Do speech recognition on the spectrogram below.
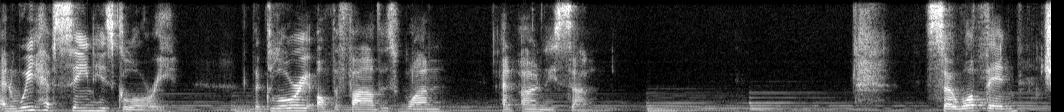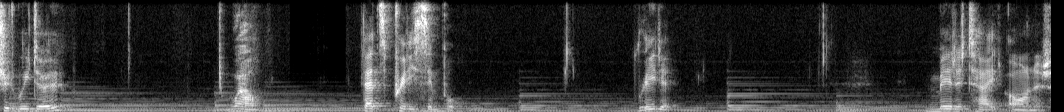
and we have seen his glory, the glory of the Father's one and only Son. So, what then should we do? Well, that's pretty simple. Read it. Meditate on it.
